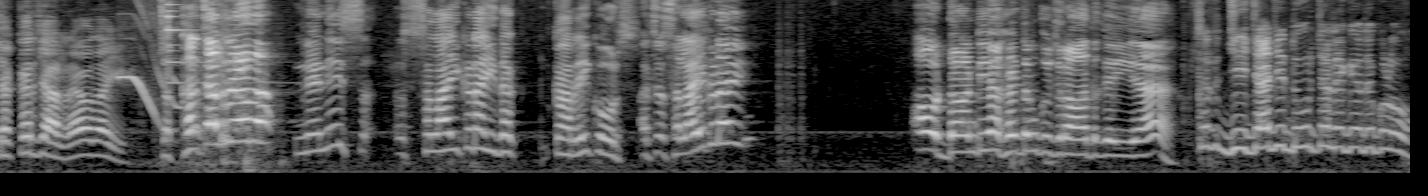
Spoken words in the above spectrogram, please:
ਚੱਕਰ ਚੱਲ ਰਿਹਾ ਉਹਦਾ ਜੀ। ਚੱਕਰ ਚੱਲ ਰਿਹਾ ਉਹਦਾ? ਨਹੀਂ ਨਹੀਂ ਸ- ਸਲਾਈ ਕਢਾਈ ਦਾ ਕਰ ਰਹੀ ਕੋਰਸ ਅੱਛਾ ਸਲਾਈ ਕਢਾਈ? ਉਹ ਡਾਂਡੀਆਂ ਖੇਡਣ ਗੁਜਰਾਤ ਗਈ ਹੈ ਸਰ ਜੀਜਾ ਜੀ ਦੂਰ ਚਲੇ ਗਏ ਉਹਦੇ ਕੋਲੋਂ।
